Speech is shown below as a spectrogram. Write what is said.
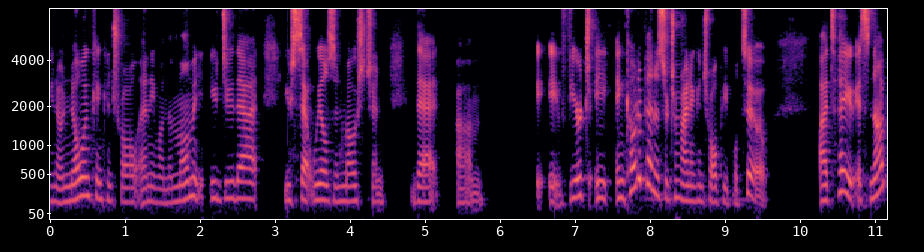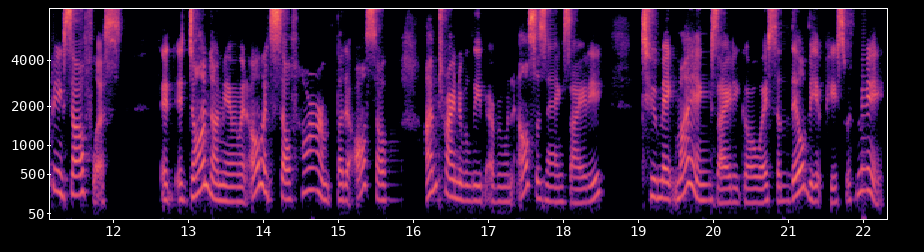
You know, no one can control anyone. The moment you do that, you set wheels in motion that um, if you're, and codependents are trying to control people too I tell you, it's not being selfless. It, it dawned on me. I went, oh, it's self harm, but it also, I'm trying to relieve everyone else's anxiety to make my anxiety go away so they'll be at peace with me.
